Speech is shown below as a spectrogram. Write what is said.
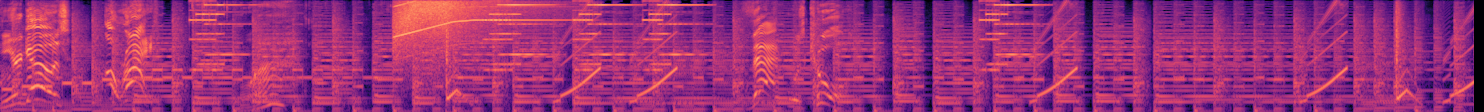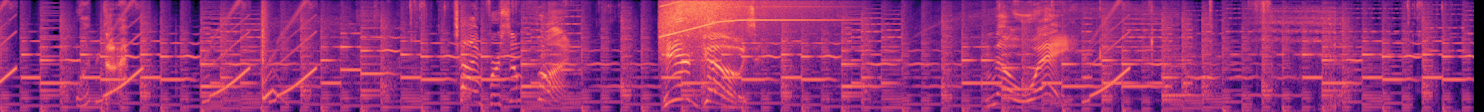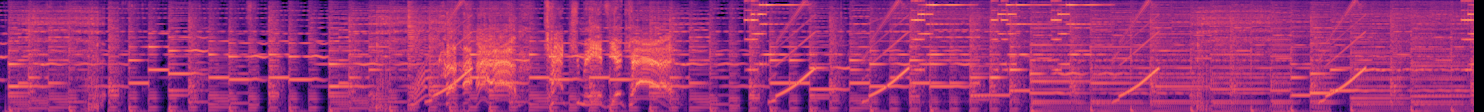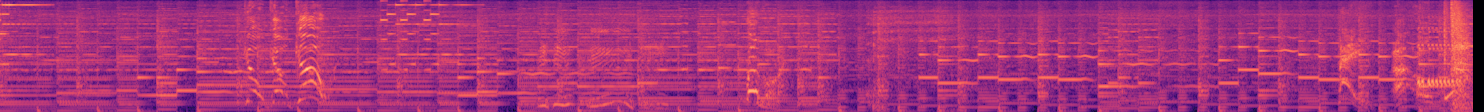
Here goes! All right! What? That was cool! What the? Time for some fun! Here goes! No way! Catch me if you can! Go, go, go! oh boy! Hey! Uh-oh!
